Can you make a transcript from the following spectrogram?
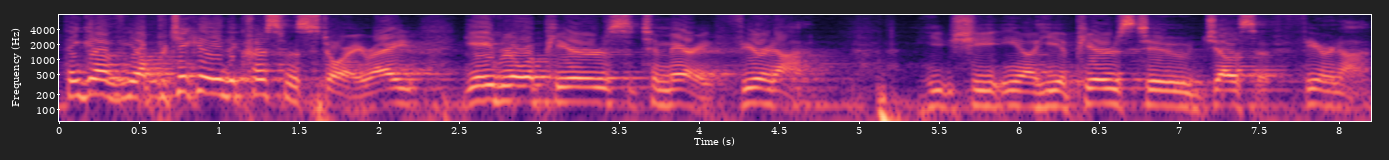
Think of, you know, particularly the Christmas story, right? Gabriel appears to Mary, fear not. He, she, you know, he appears to Joseph, fear not.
